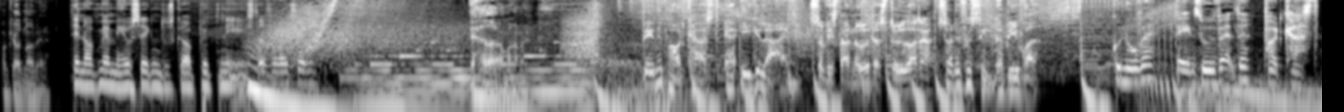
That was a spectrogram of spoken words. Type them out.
får gjort noget ved det. Det er nok mere mavesækken, du skal opbygge den i, i stedet for rygsækken. Jeg hader dig meget. Denne podcast er ikke live, så hvis der er noget, der støder dig, så er det for sent at blive vred. Gunova, dagens udvalgte podcast.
